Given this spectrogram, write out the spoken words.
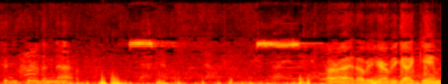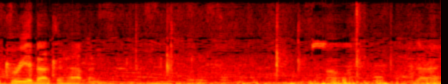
Couldn't clear the net. All right, over here we got game three about to happen. Oh, is that right?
